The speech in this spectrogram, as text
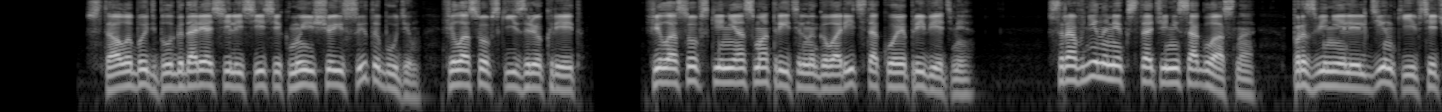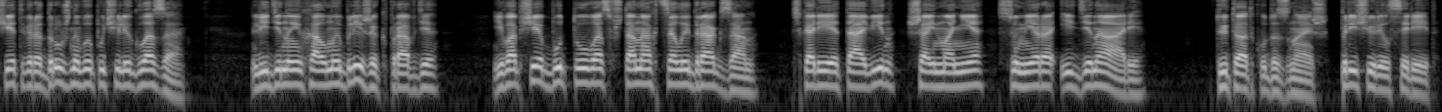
«Стало быть, благодаря силе сисек мы еще и сыты будем», — философски изрек Рейд. «Философски неосмотрительно говорить такое при ведьме». С равнинами, кстати, не согласна. Прозвенели льдинки, и все четверо дружно выпучили глаза. Ледяные холмы ближе к правде. И вообще, будто у вас в штанах целый дракзан. Скорее, Таавин, Шайнмане, Сумера и Динаари. «Ты-то откуда знаешь?» — прищурился Рейд.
